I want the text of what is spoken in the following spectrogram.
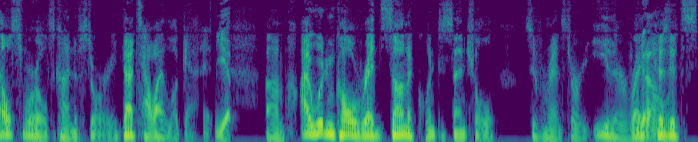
elseworlds kind of story. That's how i look at it. Yep. um i wouldn't call red sun a quintessential superman story either right? No. because it's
